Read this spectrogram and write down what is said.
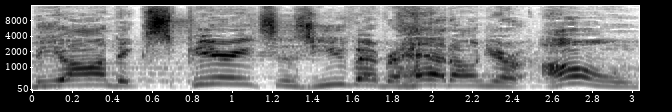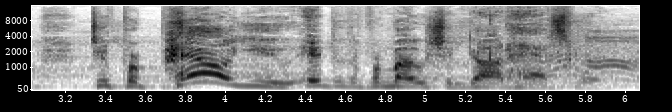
beyond experiences you've ever had on your own to propel you into the promotion God has for you.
